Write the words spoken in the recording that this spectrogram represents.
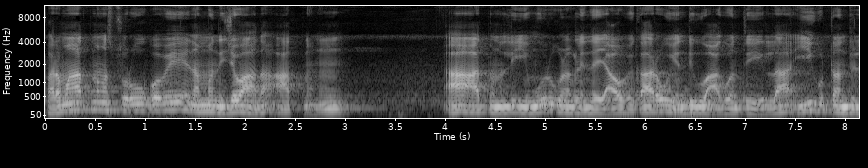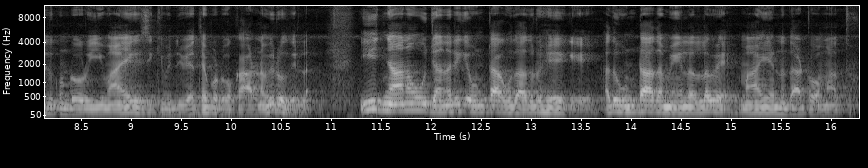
ಪರಮಾತ್ಮನ ಸ್ವರೂಪವೇ ನಮ್ಮ ನಿಜವಾದ ಆತ್ಮನು. ಆ ಆತ್ಮನಲ್ಲಿ ಈ ಮೂರು ಗುಣಗಳಿಂದ ಯಾವ ವಿಕಾರವೂ ಎಂದಿಗೂ ಆಗುವಂತೆ ಇಲ್ಲ. ಈ ಗುಟ್ಟನ್ನು ತಿಳಿದುಕೊಂಡವರು ಈ ಮಾಯೆಗೆ ಸಿಕ್ಕಿಬಿದ್ದು ವ್ಯಥೆ ಪಡುವ ಕಾರಣವಿರುವುದಿಲ್ಲ. ಈ ಜ್ಞಾನವು ಜನರಿಗೆ ಉಂಟಾಗುವುದಾದರೂ ಹೇಗೆ? ಅದು ಉಂಟಾದ ಮೇಲಲ್ಲವೇ ಮಾಯೆಯನ್ನು ದಾಟುವ ಮಾತು?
